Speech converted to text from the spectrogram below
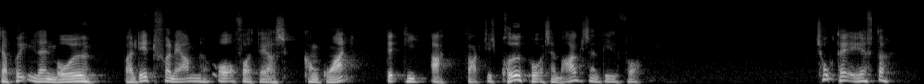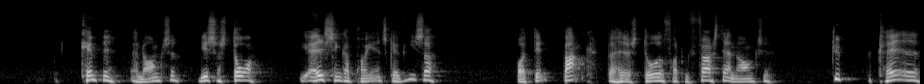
der på en eller anden måde var lidt fornærmende over for deres konkurrent, den de faktisk prøvede på at tage markedsandel for. To dage efter, kæmpe annonce, lige så stor i alle singaporeanske aviser, hvor den bank, der havde stået for den første annonce, dybt beklagede,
